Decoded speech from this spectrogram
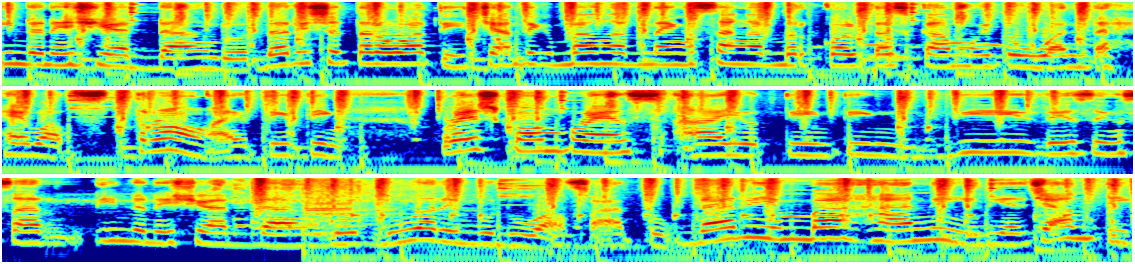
Indonesia Dangdut. Dari Setarwati cantik banget Neng. Sangat berkualitas. Kamu itu wanita hebat strong Ayu Ting Ting Press Conference. Ayu Ting Ting di Racing Star Indonesia Dangdut 2021 dari Mbak Hani dia cantik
